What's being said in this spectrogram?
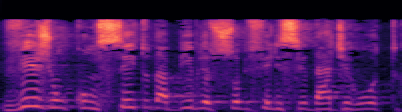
Veja um conceito da Bíblia sobre felicidade é outro.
